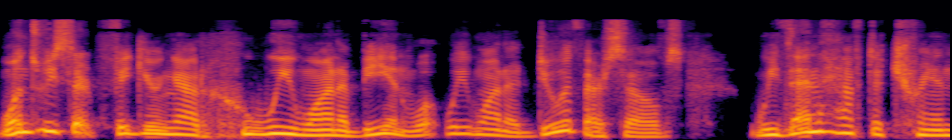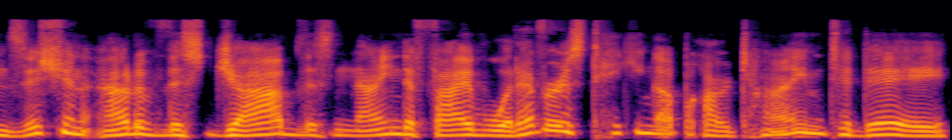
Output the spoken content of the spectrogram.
once we start figuring out who we want to be and what we want to do with ourselves, we then have to transition out of this job, this nine to five, whatever is taking up our time today,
